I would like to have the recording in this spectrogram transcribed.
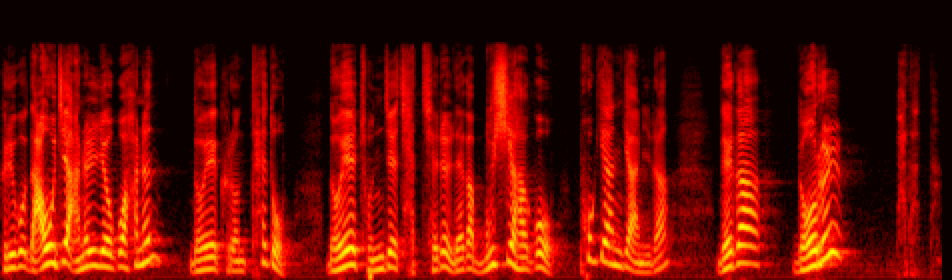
그리고 나오지 않으려고 하는 너의 그런 태도 너의 존재 자체를 내가 무시하고 포기한 게 아니라 내가 너를 받았다.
